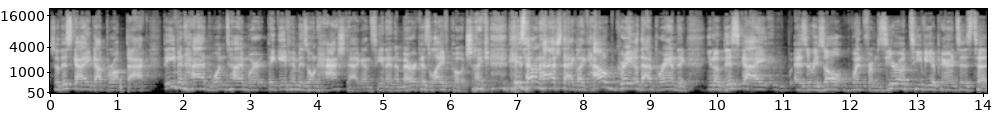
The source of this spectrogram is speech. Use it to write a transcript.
So this guy got brought back. They even had one time where they gave him his own hashtag on CNN, America's Life Coach. Like his own hashtag. Like how great of that branding. You know, this guy, as a result, went from zero TV appearances to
